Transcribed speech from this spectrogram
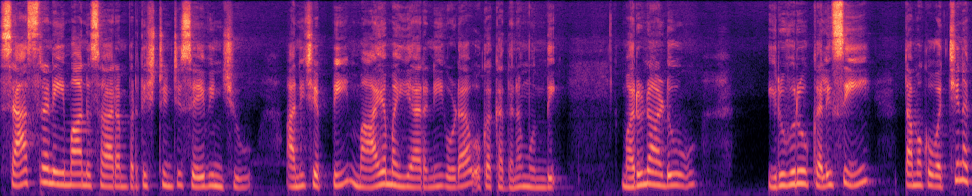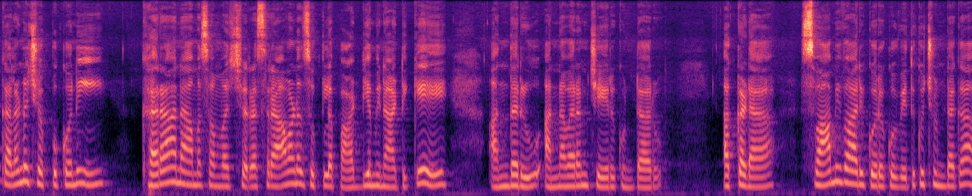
శాస్త్ర నియమానుసారం ప్రతిష్ఠించి సేవించు అని చెప్పి మాయమయ్యారని కూడా ఒక కథనం ఉంది. మరునాడు ఇరువురూ కలిసి తమకు వచ్చిన కలను చెప్పుకొని ఖరానామ సంవత్సర శ్రావణ శుక్ల పాడ్యమి నాటికే అందరూ అన్నవరం చేరుకుంటారు. అక్కడ స్వామివారి కొరకు వెతుకుచుండగా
